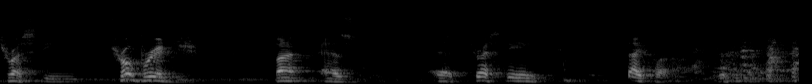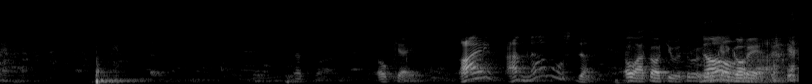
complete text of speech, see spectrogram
trustee Trowbridge, but as uh, trustee Cyclops. That's why I'm just. Okay. I, I'm almost done. Oh, I thought you were through. No. Okay, go ahead.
